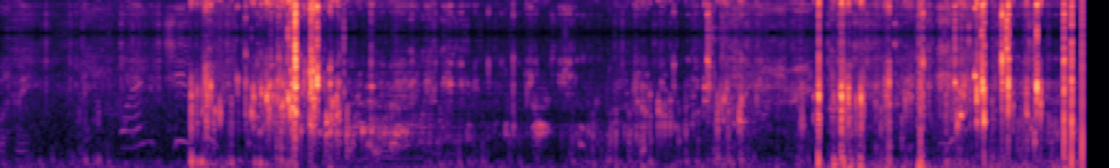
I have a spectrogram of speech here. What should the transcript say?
with me. One, two, three.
